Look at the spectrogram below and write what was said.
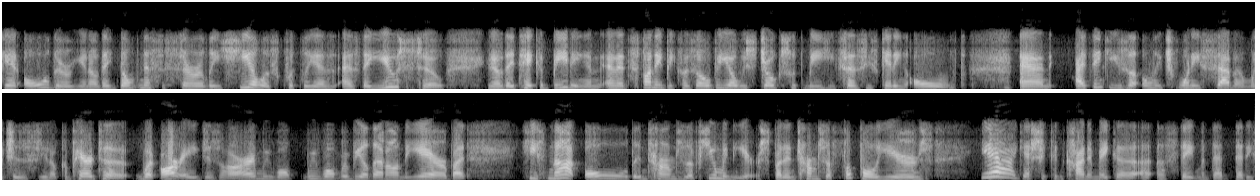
get older, you know, they don't necessarily heal as quickly as as they used to. You know, they take a beating, and and it's funny because OV always jokes with me. He says he's getting old, and I think he's only 27, which is you know compared to what our ages are, and we won't we won't reveal that on the air, but he's not old in terms of human years, but in terms of football years, yeah, I guess you can kind of make a, a statement that that he's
